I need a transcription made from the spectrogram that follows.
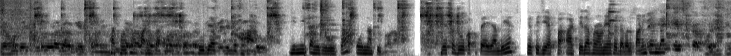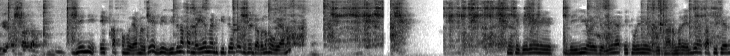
ਜਾਂ ਹੁਣ ਤੇ ਥੋੜਾ ਥੋੜਾ ਕਰਕੇ ਪਾਣੀ ਹਾਂ ਥੋੜਾ ਥੋੜਾ ਪਾਣੀ ਪਾ ਦੂਜਾ ਹਾਂ ਜਿੰਨੀ ਤੁਹਾਨੂੰ ਜ਼ਰੂਰਤ ਆ ਉਹਨਾਂ ਕੀ ਪਾਉਣਾ। ਦੇਖੋ ਦੋ ਕੱਪ ਪੈ ਜਾਂਦੇ ਆ ਕਿਉਂਕਿ ਜੇ ਆਪਾਂ ਆਟੇ ਦਾ ਬਣਾਉਣੇ ਆ ਤਾਂ ਡਬਲ ਪਾਣੀ ਪੈਂਦਾ। ਇੱਕ ਕੱਪ ਹੋਇਆ ਕਿਉਂਕਿ ਅੱਧਾ ਕੱਪ ਨਹੀਂ। ਨਹੀਂ ਇੱਕ ਕੱਪ ਹੋਇਆ ਮਤਲਬ ਕਿ ਵੀ ਜਿਹਦੇ ਨਾਲ ਆਪਾਂ ਮੇਜਰਮੈਂਟ ਕੀਤੇ ਉਹ ਤੇ ਫਿਰ ਡਬਲ ਹੋ ਗਿਆ ਨਾ। ਕਿਉਂਕਿ ਜਿਹੜੇ ਬਿਜਲੀ ਵਾਲੇ ਚੁੱਲ੍ਹੇ ਆ ਇਹ ਥੋੜੇ ਜਿਹੇ ਗਰਮ ਰਹਿੰਦੇ ਆ ਕਾਫੀ ਚਿਰ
